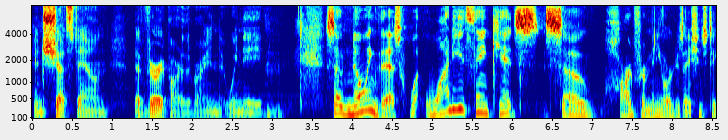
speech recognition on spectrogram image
and shuts down the very part of the brain that we need. Mm-hmm. So, knowing this, wh- why do you think it's so hard for many organizations to,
